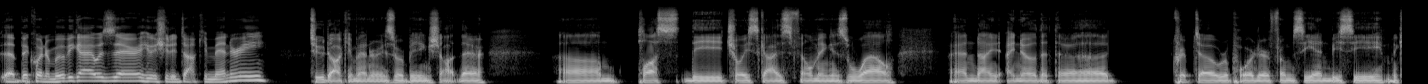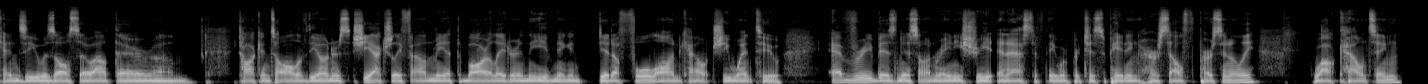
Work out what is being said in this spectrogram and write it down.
a Bitcoiner movie guy was there. He was shooting a documentary. Two documentaries were being shot there, um, plus the Choice guys filming as well. And I, I know that the crypto reporter from CNBC, Mackenzie, was also out there um, talking to all of the owners. She actually found me at the bar later in the evening and did a full on count. She went to every business on Rainey Street and asked if they were participating herself personally while counting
